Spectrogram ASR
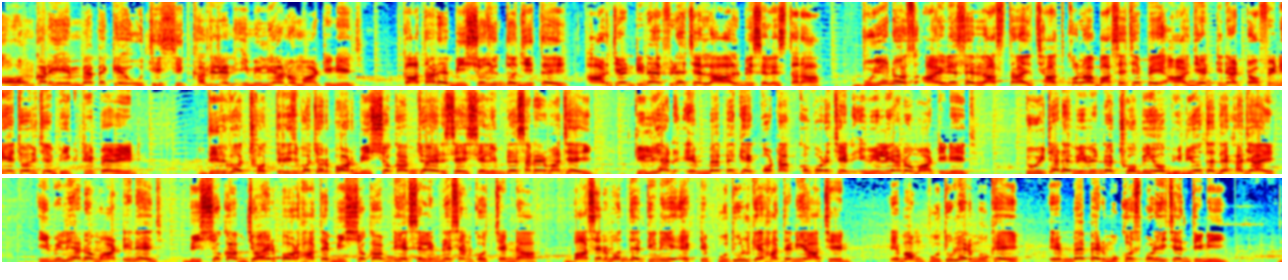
অহংকারী এমব্যাপেকে উচিত শিক্ষা দিলেন ইমিলিয়ানো মার্টিনেজ। কাতারে বিশ্বযুদ্ধ জিতে আর্জেন্টিনায় ফিরেছে লা আলবি সেলেস্তারা বুয়েনোস আইরেসের রাস্তায় ছাদ খোলা বাসে চেপে আর্জেন্টিনার ট্রফি নিয়ে চলছে ভিক্টরি প্যারেড। দীর্ঘ ছত্রিশ বছর পর বিশ্বকাপ জয়ের সেই সেলিব্রেশনের মাঝেই কিলিয়ান এমব্যাপেকে কটাক্ষ করেছেন ইমিলিয়ানো মার্টিনেজ। টুইটারে বিভিন্ন ছবি ও ভিডিওতে দেখা যায় ইমিলিয়ানো মার্টিনেজ বিশ্বকাপ জয়ের পর হাতে বিশ্বকাপ নিয়ে সেলিব্রেশন করছেন না। বাসের মধ্যে তিনি একটি পুতুলকে হাতে নিয়ে আছেন এবং পুতুলের মুখে এমব্যাপের মুখোশ পরিয়েছেন তিনি।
